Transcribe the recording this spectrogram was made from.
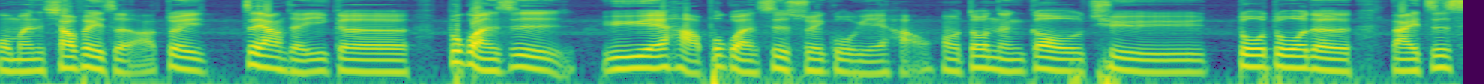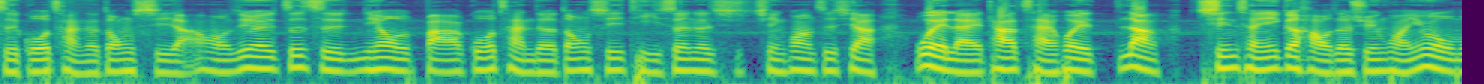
我们消费者啊，对这样的一个不管是。鱼也好，不管是水果也好，哦，都能够去多多的来支持国产的东西啦。哦，因为支持你有把国产的东西提升的情况之下，未来它才会让形成一个好的循环。因为我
